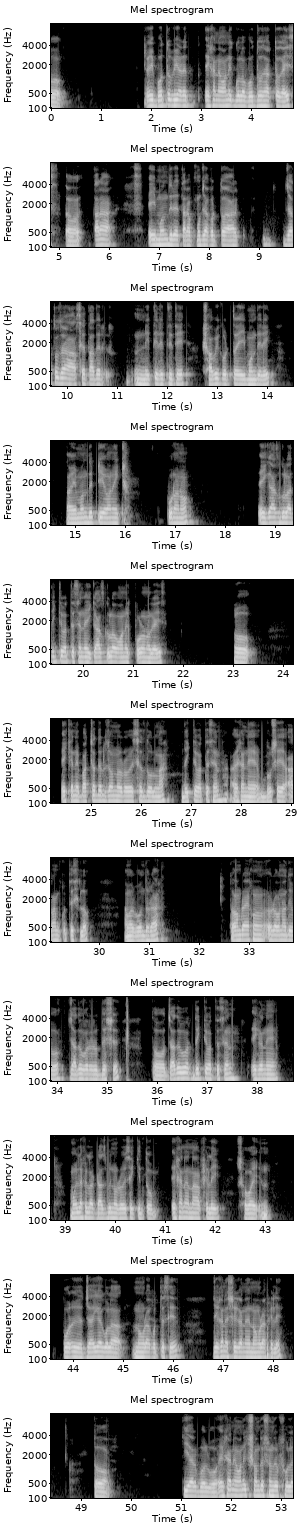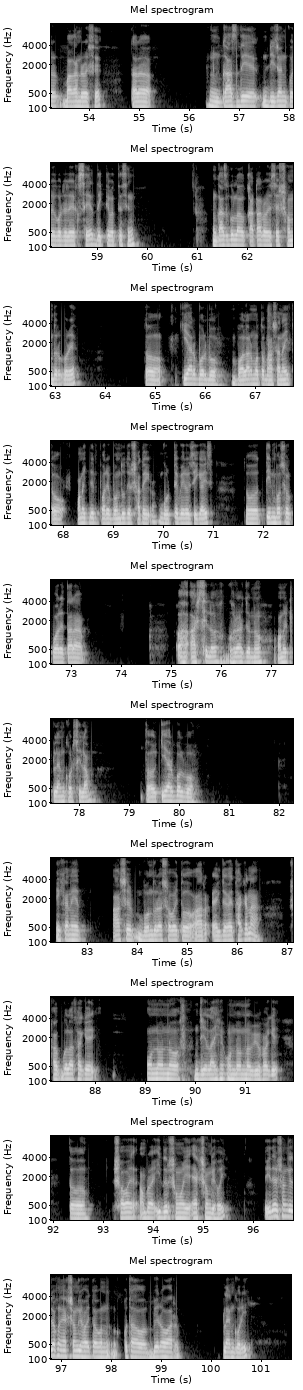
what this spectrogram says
এই বৌদ্ধবিহারে এখানে অনেকগুলো বৌদ্ধ থাকতো গাইস তো তারা এই মন্দিরে তারা পূজা করতো আর যত যা আছে তাদের নীতি রীতিতে সবই করতো এই মন্দিরেই। এই মন্দিরটি অনেক পুরানো। এই গাছগুলা দেখতে পাচ্ছেন এই গাছগুলো অনেক পুরনো গাইস ও এখানে বাচ্চাদের জন্য রয়েছে দোলনা, দেখতে পাচ্ছেন এখানে বসে আরাম করতেছিল আমার বন্ধুরা। তো আমরা এখন রওনা দেব জাদুঘরের উদ্দেশ্যে। তো জাদুঘর দেখতে পাচ্ছেন এখানে ময়লা ফেলার ডাস্টবিনও রয়েছে, কিন্তু এখানে না ফেলে সবাই জায়গাগুলা নোংরা করতেছে, যেখানে সেখানে নোংরা ফেলে। তো কি আর বলব? এখানে অনেক সুন্দর সুন্দর ফুলের বাগান রয়েছে। তারা গাছ দিয়ে ডিজাইন করে করে রাখছে, দেখতে পাচ্ছেন গাছগুলা কাটা রয়েছে সুন্দর করে। তো কি আর বলব? বলার মতো ভাষা নাই। তো অনেকদিন পরে বন্ধুদের সাথে ঘুরতে বেরোছি গাইস তো তিন বছর পরে তারা আসছিল ঘোরার জন্য। অনেক প্ল্যান করছিলাম। তো কি আর বলব? এখানে আসে বন্ধুরা সবাই তো আর এক জায়গায় থাকে না। সবগুলা থাকে অন্য অন্য জেলায়, অন্য অন্য বিভাগে। তো সবাই আমরা ঈদের সময় একসঙ্গে হই। ঈদের সঙ্গে যখন একসঙ্গে হয় তখন কোথাও বেরোয়ার প্ল্যান করি।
